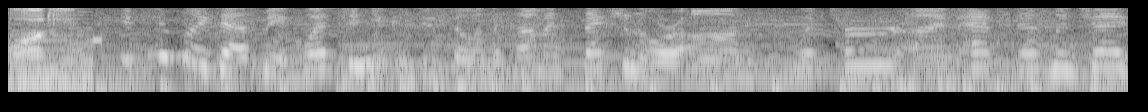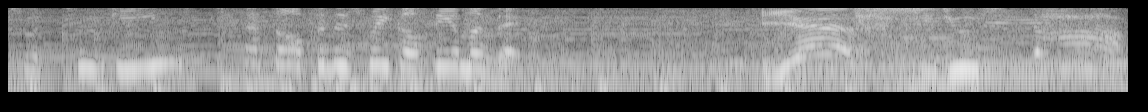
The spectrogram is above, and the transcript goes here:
What? If you'd like to ask me a question, you can do so in the comments section or on Twitter. I'm at Desmond Shaggs with two G's. That's all for this week. I'll see you Monday. Yes! Did you stop?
